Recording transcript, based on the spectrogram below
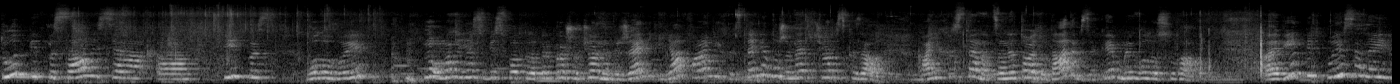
Тут підписалися а, підпис голови. Ну, у мене я собі сфоткала, перепрошую, вчора на бюджеті, і я пані Христині Лужанець вчора сказала, пані Христина, це не той додаток, за яким ми голосували. А він підписаний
